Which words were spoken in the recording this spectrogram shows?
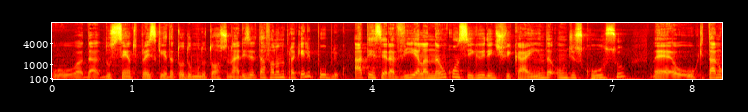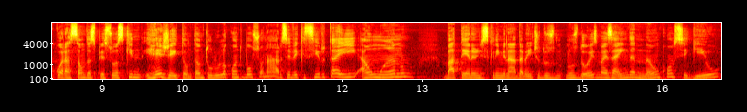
o, da, do centro para a esquerda todo mundo torce o nariz, ele está falando para aquele público. A terceira via ela não conseguiu identificar ainda um discurso é, o que está no coração das pessoas que rejeitam tanto Lula quanto Bolsonaro. Você vê que Ciro está aí há um ano batendo indiscriminadamente dos, nos dois, mas ainda não conseguiu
